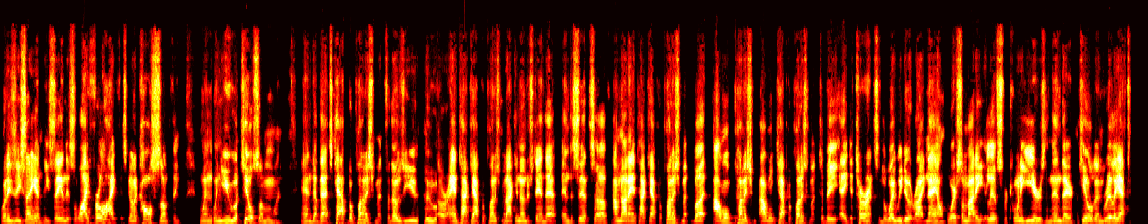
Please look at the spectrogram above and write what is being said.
What is he saying? He's saying it's life for life. It's going to cost something when when you uh, kill someone. And uh, that's capital punishment. For those of you who are anti capital punishment, I can understand that in the sense of I'm not anti capital punishment, but I won't punish, I want capital punishment to be a deterrence. And the way we do it right now, where somebody lives for 20 years and then they're killed, and really after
